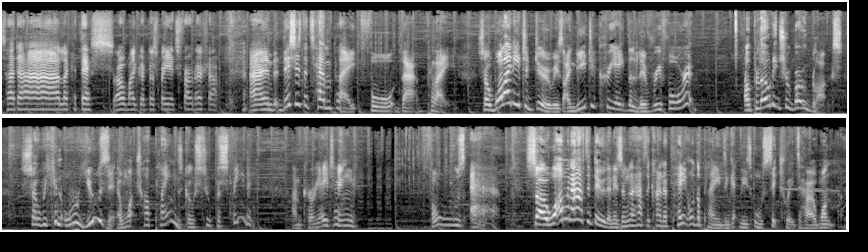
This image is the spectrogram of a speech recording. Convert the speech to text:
Ta-da! Look at this. Oh my goodness me, it's Photoshop. And this is the template for that plane. So what I need to do is I need to create the livery for it, upload it to Roblox, so we can all use it and watch our planes go super speedy. I'm creating Fool's Air. So what I'm going to have to do then is I'm going to have to kind of paint all the planes and get these all situated to how I want them.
